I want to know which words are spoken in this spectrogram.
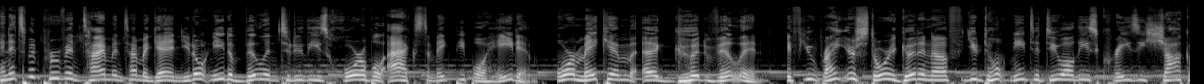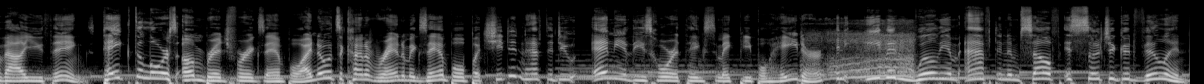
And it's been proven time and time again, you don't need a villain to do these horrible acts to make people hate him or make him a good villain. If you write your story good enough, you don't need to do all these crazy shock value things. Take Dolores Umbridge, for example. I know it's a kind of random example, but she didn't have to do any of these horrid things to make people hate her. And even William Afton himself is such a good villain.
